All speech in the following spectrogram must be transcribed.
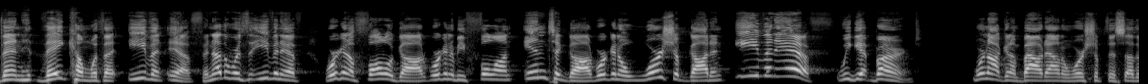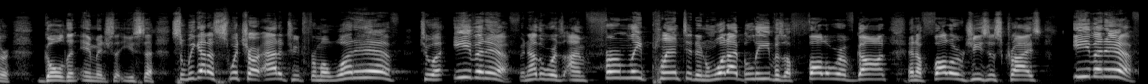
Then they come with an even if. In other words, the even if we're going to follow God, we're going to be full on into God, we're going to worship God, and even if we get burned, we're not going to bow down and worship this other golden image that you said. So we got to switch our attitude from a what if to a even if. In other words, I'm firmly planted in what I believe as a follower of God and a follower of Jesus Christ even if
